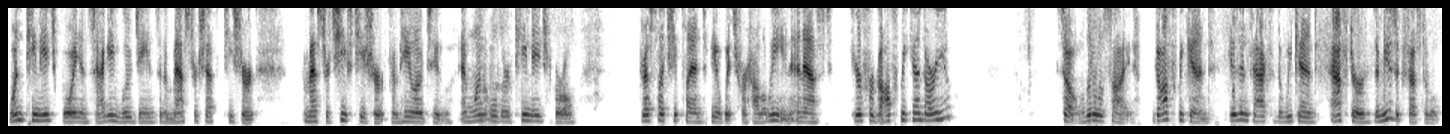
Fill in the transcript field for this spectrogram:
one teenage boy in sagging blue jeans and a Master Chef t shirt, Master Chief t shirt from Halo 2, and one mm-hmm. older teenage girl dressed like she planned to be a witch for Halloween and asked, Here for Goth Weekend, are you? So, a little aside Goth Weekend is, in fact, the weekend after the music festival.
